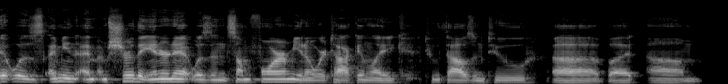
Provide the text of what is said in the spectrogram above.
it was i mean I'm, I'm, sure the internet was in some form you know we're talking like 2002 uh, but um,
